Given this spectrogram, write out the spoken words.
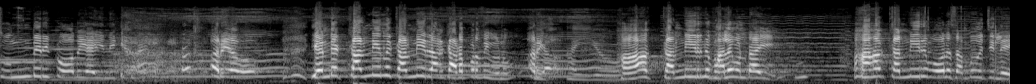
സുന്ദരി കോതയായി നിൽക്കുന്നത് അറിയാവോ? എന്റെ കണ്ണീന്ന് കണ്ണീര് ആ കടപ്പുറത്ത് വീണു. അറിയാവോ? ആ കണ്ണീരിന് ഫലമുണ്ടായി. ആ കണ്ണീര് പോലെ സംഭവിച്ചില്ലേ?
